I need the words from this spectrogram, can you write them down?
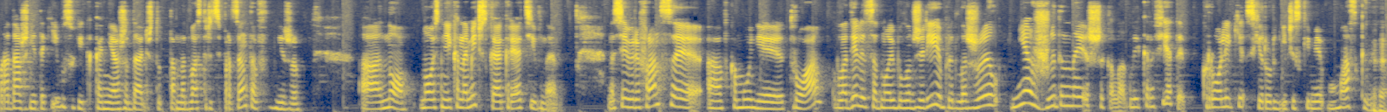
продажи не такие высокие, как они ожидали, что там на 20-30% ниже. А, но новость не экономическая, а креативная. На севере Франции, а, в коммуне Труа, владелец одной буланжерии предложил неожиданные шоколадные конфеты. Кролики с хирургическими масками.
